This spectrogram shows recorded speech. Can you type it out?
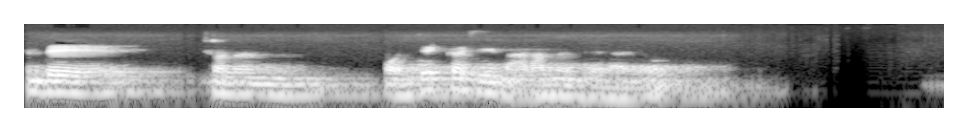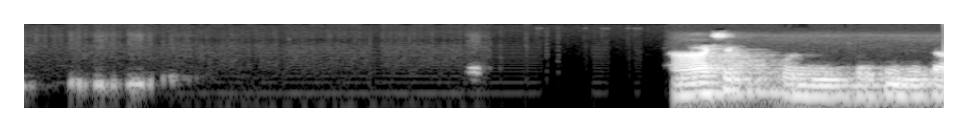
근데 저는 언제까지 말하면 되나요? 40분 좋습니다.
